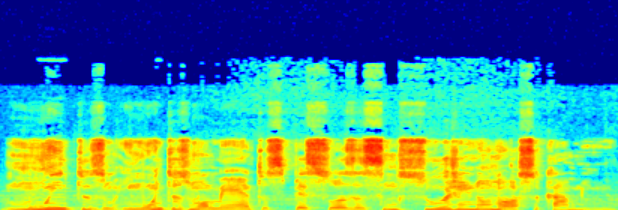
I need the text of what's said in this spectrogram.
muitos, em muitos momentos, pessoas assim surgem no nosso caminho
